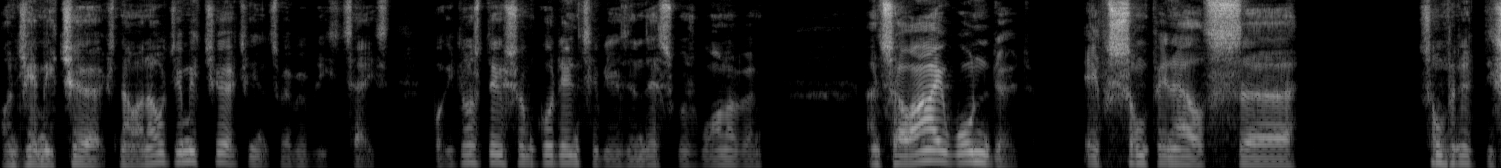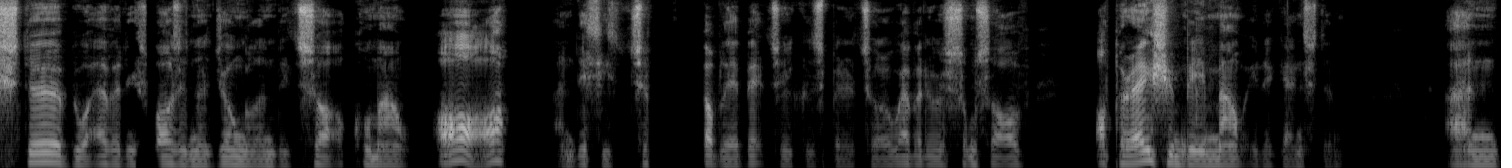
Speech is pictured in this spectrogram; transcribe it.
on Jimmy Church. Now I know Jimmy Church isn't to everybody's taste, but he does do some good interviews, and this was one of them. And so I wondered if something else. Uh, something had disturbed whatever this was in the jungle and they'd sort of come out. Or, and this is probably a bit too conspiratorial, whether there was some sort of operation being mounted against them. And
